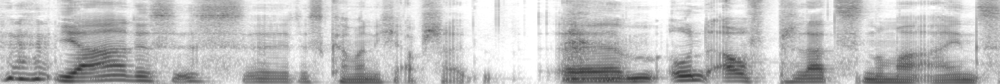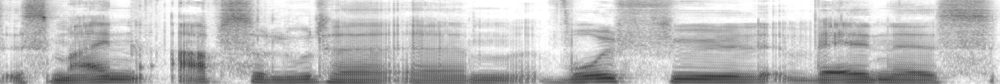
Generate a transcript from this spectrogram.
Ja, das ist, äh, das kann man nicht abschalten. Ähm, und auf Platz Nummer eins ist mein absoluter ähm, Wohlfühl, Wellness,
